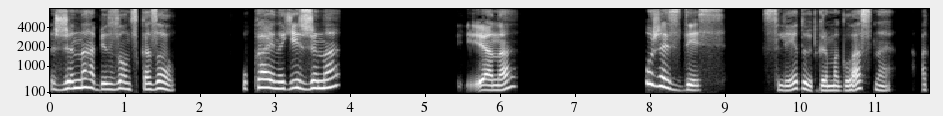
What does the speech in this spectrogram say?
Жена, Бизон сказал. У Каина есть жена? И она? Уже здесь. Следует громогласное от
